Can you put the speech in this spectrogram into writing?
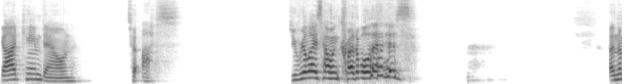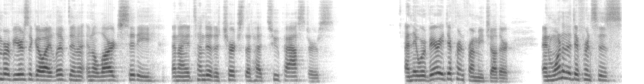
God came down to us. Do you realize how incredible that is? A number of years ago, I lived in a, in a large city and I attended a church that had two pastors. And they were very different from each other. And one of the differences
